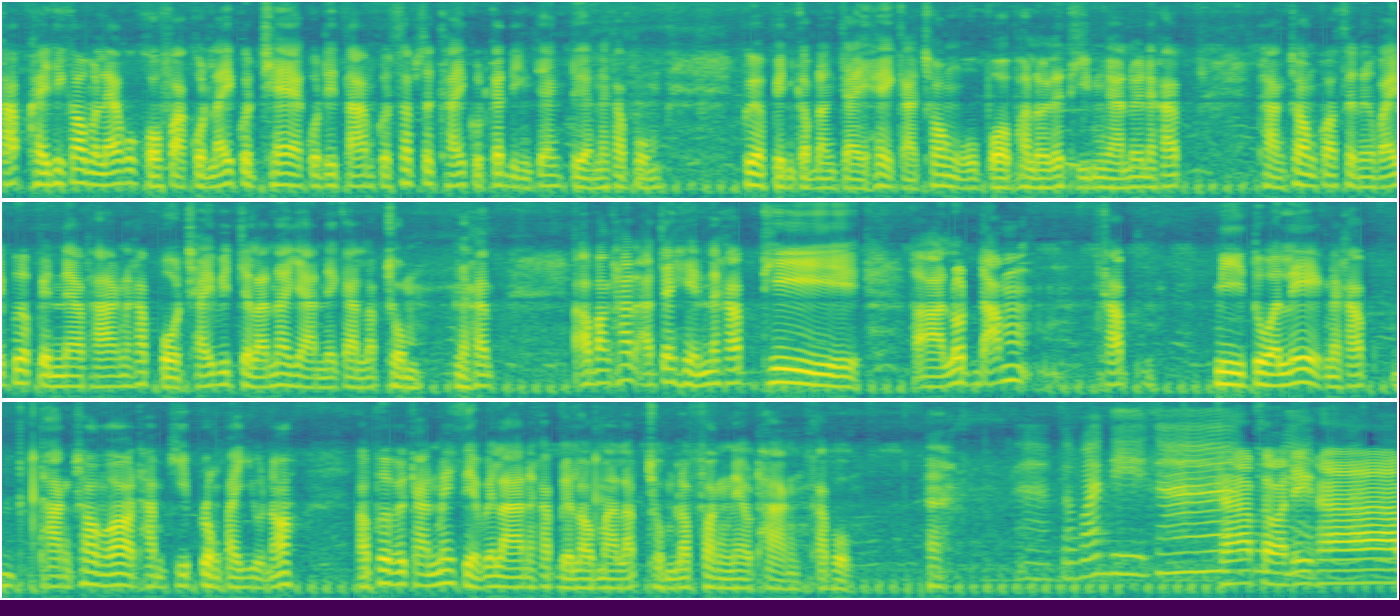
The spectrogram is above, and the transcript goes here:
ครับใครที่เข้ามาแล้วก็ขอฝากกดไลค์กดแชร์กดติดตามกด Subscribe กดกระดิ่งแจ้งเตือนนะครับผมเพื่อเป็นกำลังใจให้กับช่องโอปอพารวยและทีมงานด้วยนะครับ ทางช่องก็เสนอไว้เพื่อเป็นแนวทางนะครับ โปรดใช้วิจารณญาณในการรับชมนะครับเอาบางท่านอาจจะเห็นนะครับที่อ่ารถดัมครับมีตัวเลขนะครับ ทางช่องก็ทำคลิปลงไปอยู่เนาะเอาเพื่อเป็นการไม่เสียเวลานะครับ เดี๋ยวเรามารับชมรับฟังแนวทางครับผมอ่าสวัสดีค่ะครับ สวัสดีครับ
